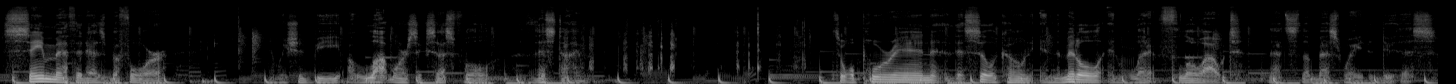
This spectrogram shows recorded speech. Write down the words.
same method as before and we should be a lot more successful this time. So we'll pour in the silicone in the middle and let it flow out. That's the best way to do this.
